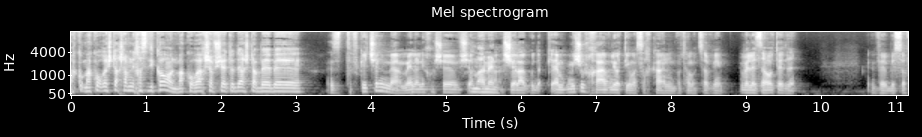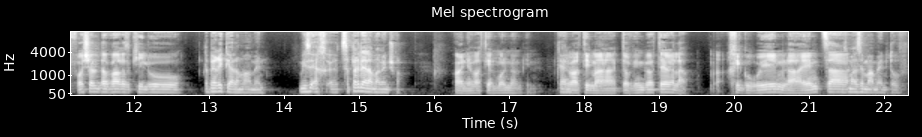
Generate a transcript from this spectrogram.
מה, מה קורה שאתה עכשיו נכנס לדיכאון מה קורה עכשיו שאתה יודע שאתה ב... ב... זה תפקיד של מאמן אני חושב של, המאמן. של האגודה מישהו חייב להיות עם השחקן באותם מצבים ולזהות את זה. ובסופו של דבר זה כאילו דבר איתי על המאמן מי זה איך תספר לי על המאמן שלך. או, אני עברתי המון מאמנים כן. עברתי מהטובים ביותר להכי גרועים לאמצע. אז מה זה מאמן טוב?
